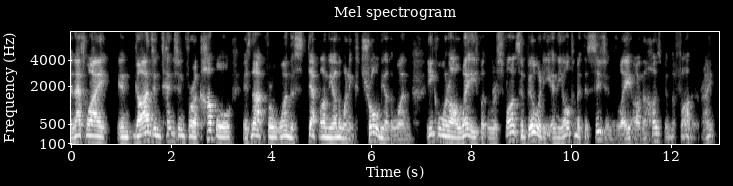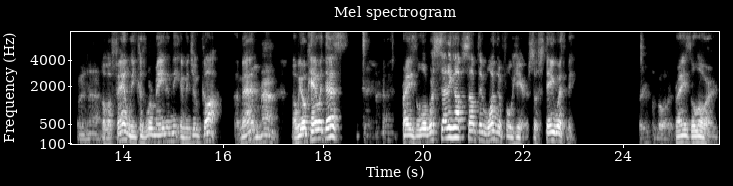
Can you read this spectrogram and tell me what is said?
And that's why in God's intention for a couple is not for one to step on the other one and control the other one, equal in all ways, but the responsibility and the ultimate decisions lay on the husband, the father, right? Amen. Of a family, because we're made in the image of God. Amen. Amen. Are we okay with this? Praise the Lord. We're setting up something wonderful here. So stay with me. Praise the Lord. Praise the Lord.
